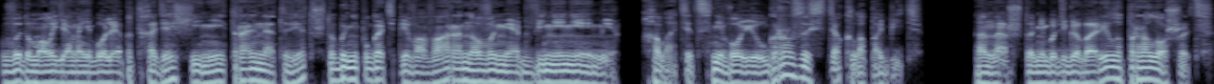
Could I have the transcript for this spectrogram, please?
Выдумал я наиболее подходящий нейтральный ответ, чтобы не пугать пивовара новыми обвинениями. Хватит с него и угрозы стекла побить. Она что-нибудь говорила про лошадь?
